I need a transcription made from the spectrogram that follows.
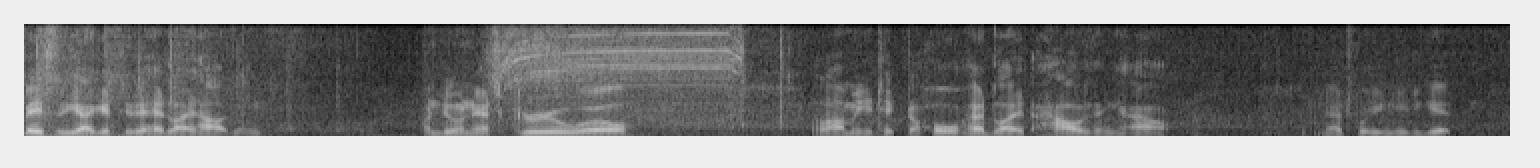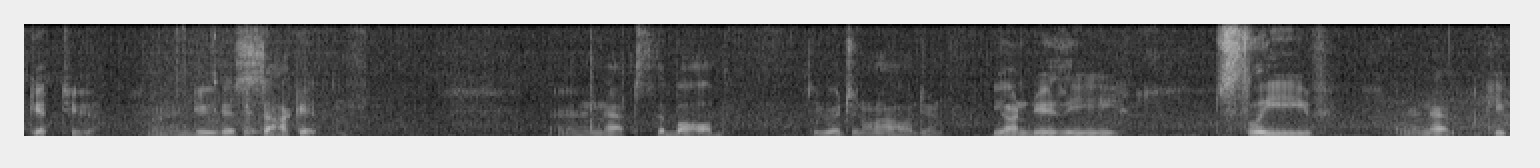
basically I get to the headlight housing. Undoing that screw will allow me to take the whole headlight housing out. And that's where you need to get get to. I'm going to do this socket and that's the bulb, the original halogen. You undo the sleeve and that keep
